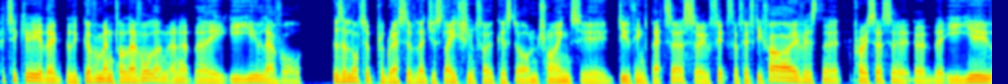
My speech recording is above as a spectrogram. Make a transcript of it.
particularly at the, the governmental level and, and at the EU level, there's a lot of progressive legislation focused on trying to do things better. So, Fit for 55 is the process at, the EU.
